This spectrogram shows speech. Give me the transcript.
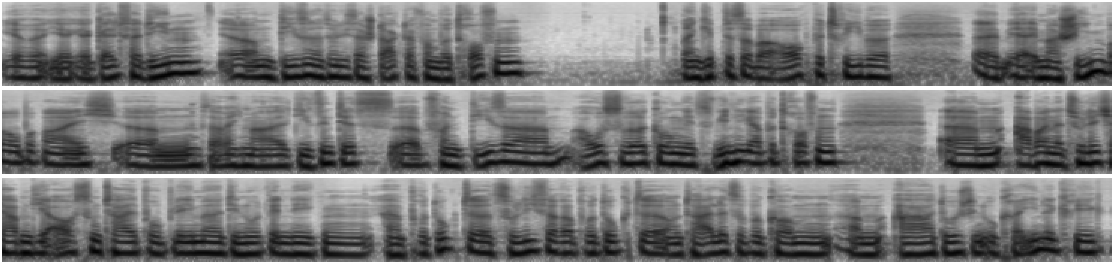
ihre, ihr, ihr Geld verdienen. Ähm, die sind natürlich sehr stark davon betroffen. Dann gibt es aber auch Betriebe äh, eher im Maschinenbaubereich, ähm, sage ich mal, die sind jetzt äh, von dieser Auswirkung jetzt weniger betroffen. Ähm, aber natürlich haben die auch zum Teil Probleme, die notwendigen äh, Produkte, Zuliefererprodukte und Teile zu bekommen, ähm, a durch den Ukraine-Krieg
